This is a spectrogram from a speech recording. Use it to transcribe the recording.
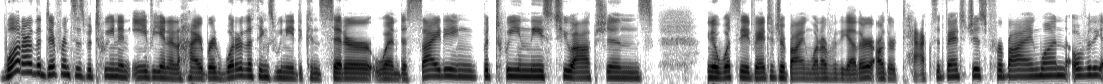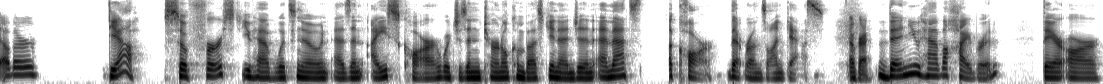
What are the differences between an EV and a hybrid? What are the things we need to consider when deciding between these two options? You know, what's the advantage of buying one over the other? Are there tax advantages for buying one over the other? Yeah, so, first, you have what's known as an ICE car, which is an internal combustion engine, and that's a car that runs on gas. Okay. Then you have a hybrid. There are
